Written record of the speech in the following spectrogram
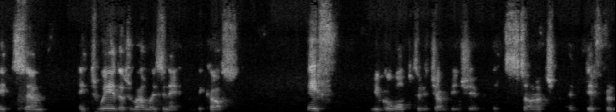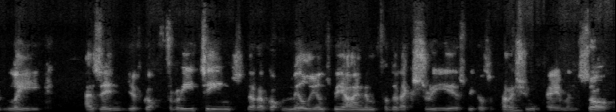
it's um it's weird as well, isn't it? Because if you go up to the championship, it's such a different league. As in, you've got three teams that have got millions behind them for the next three years because of mm-hmm. parachute payments. So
